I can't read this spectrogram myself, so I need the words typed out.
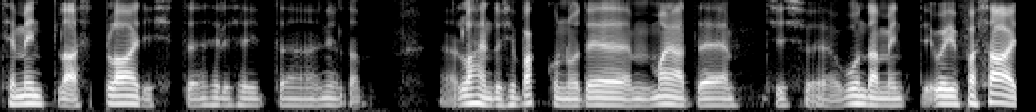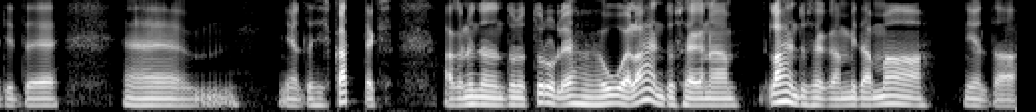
tsementlaast plaadist selliseid äh, nii-öelda äh, lahendusi pakkunud e majade siis äh, vundamenti või fassaadide äh, nii-öelda siis katteks, aga nüüd on nad tulnud turule jah, ühe uue lahendusega, lahendusega, mida ma nii-öelda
